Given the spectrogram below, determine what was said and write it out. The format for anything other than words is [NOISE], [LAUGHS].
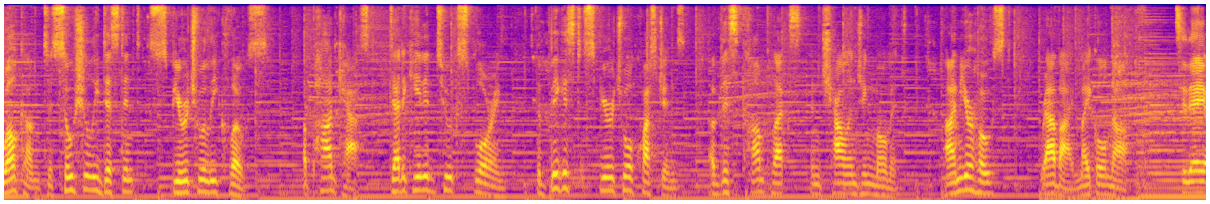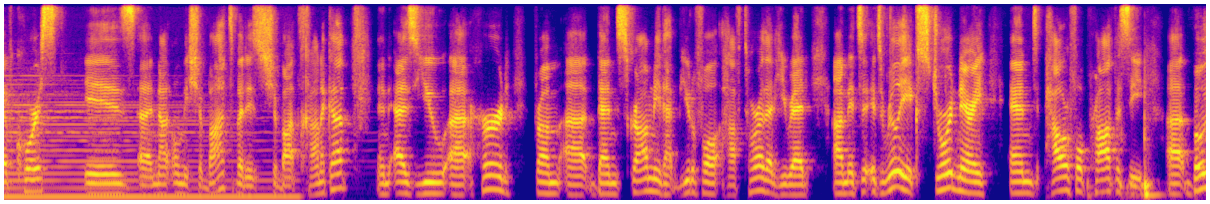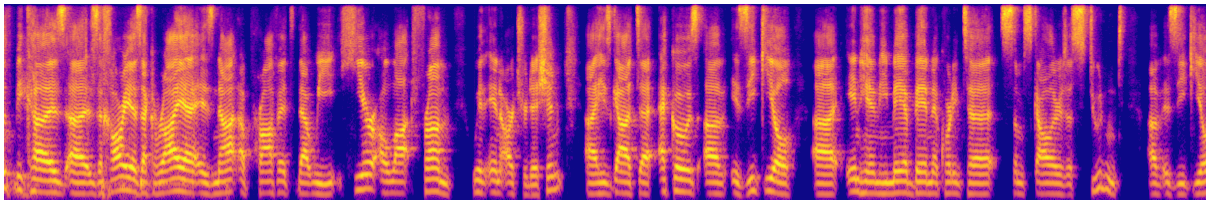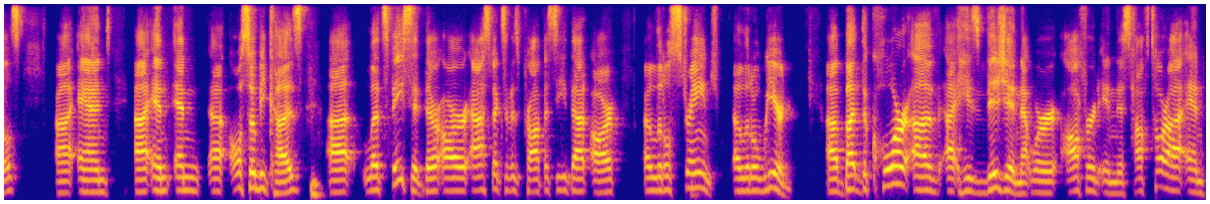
Welcome to Socially Distant, Spiritually Close, a podcast dedicated to exploring the biggest spiritual questions of this complex and challenging moment. I'm your host, Rabbi Michael Knopf. Today, of course, is uh, not only Shabbat, but is Shabbat Hanukkah. And as you uh, heard from uh, Ben Skromny, that beautiful Haftorah that he read, um, it's, it's really extraordinary and powerful prophecy, uh, both because uh, Zechariah, Zechariah is not a prophet that we hear a lot from within our tradition. Uh, he's got uh, echoes of Ezekiel uh, in him. He may have been, according to some scholars, a student of Ezekiel's. Uh, and uh, and and uh, also because uh, let's face it, there are aspects of his prophecy that are a little strange, a little weird. Uh, but the core of uh, his vision that were offered in this Haftorah, and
